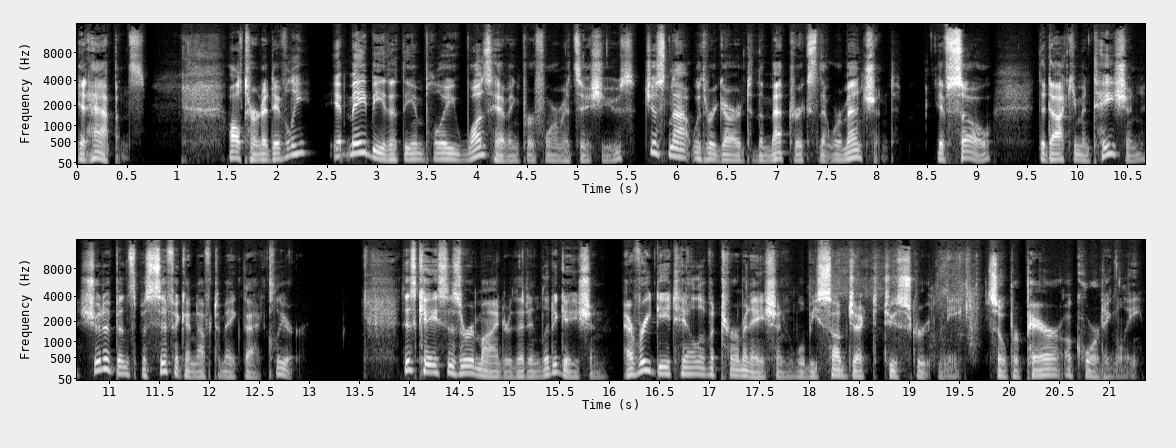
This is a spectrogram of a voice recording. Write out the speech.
It happens. Alternatively, it may be that the employee was having performance issues, just not with regard to the metrics that were mentioned. If so, the documentation should have been specific enough to make that clear. This case is a reminder that in litigation, every detail of a termination will be subject to scrutiny, so prepare accordingly.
